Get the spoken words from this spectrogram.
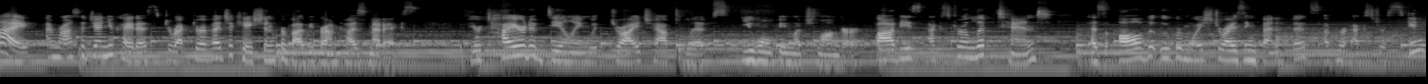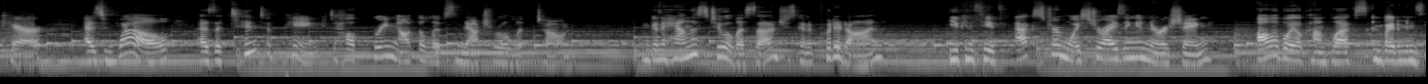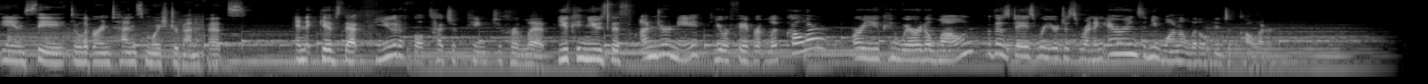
Hi, I'm Rasa Janukaitis, Director of Education for Bobbi Brown Cosmetics. If you're tired of dealing with dry, chapped lips, you won't be much longer. Bobbi's Extra Lip Tint has all the uber moisturizing benefits of her extra skincare, as well as a tint of pink to help bring out the lip's natural lip tone. I'm gonna hand this to Alyssa and she's gonna put it on. You can see it's extra moisturizing and nourishing. Olive oil complex and vitamins E and C deliver intense moisture benefits. And it gives that beautiful touch of pink to her lip. You can use this underneath your favorite lip color, or you can wear it alone for those days where you're just running errands and you want a little hint of color.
